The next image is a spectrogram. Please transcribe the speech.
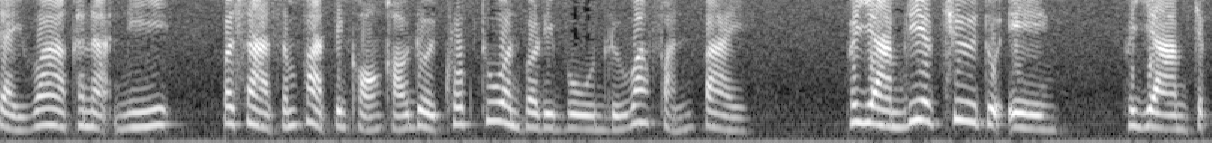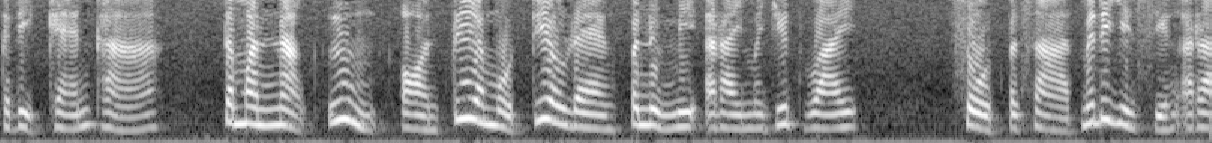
ใจว่าขณะนี้ประสาทสัมผัสเป็นของเขาโดยครบถ้วนบริบูรณ์หรือว่าฝันไป พยายามเรียกชื่อตัวเอง พยายามจะกระดิกแขนขา แต่มันหนักอึ้งอ่อนเปรี้ยหมดเรี้ยวแรงประหนึ่งมีอะไรมายึดไว้ โสดประสาทไม่ได้ยินเสียงอะไร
